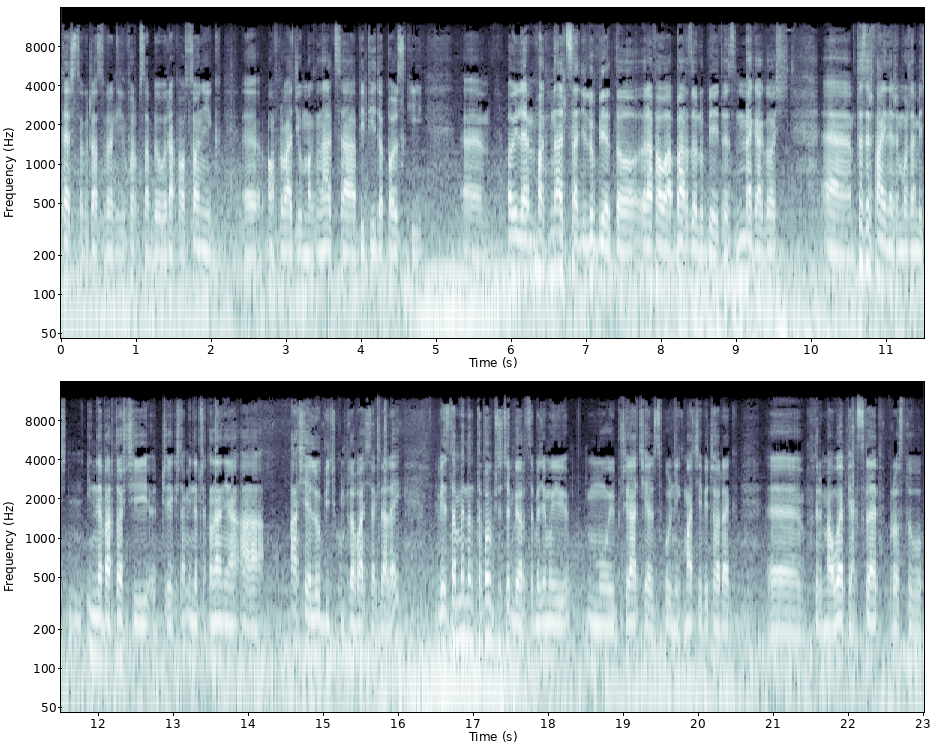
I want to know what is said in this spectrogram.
też swego czasu w rankingu Forbesa był Rafał Sonik, e, on wprowadził McDonald'sa, BP do Polski. E, o ile McDonald'sa nie lubię, to Rafała bardzo lubię i to jest mega gość. E, to jest też fajne, że można mieć inne wartości, czy jakieś tam inne przekonania, a, a się lubić, kumplować i tak dalej. Więc tam będą topowi przedsiębiorcy. Będzie mój, mój przyjaciel, wspólnik Maciej Wieczorek, który ma łeb jak sklep, po prostu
